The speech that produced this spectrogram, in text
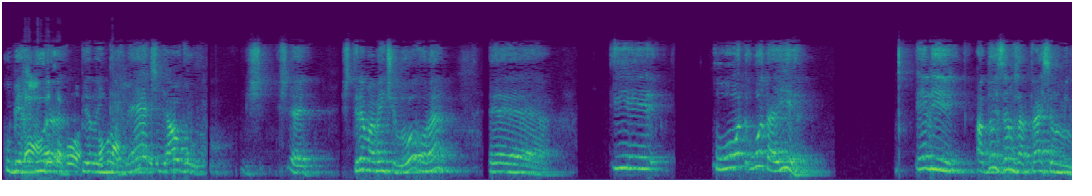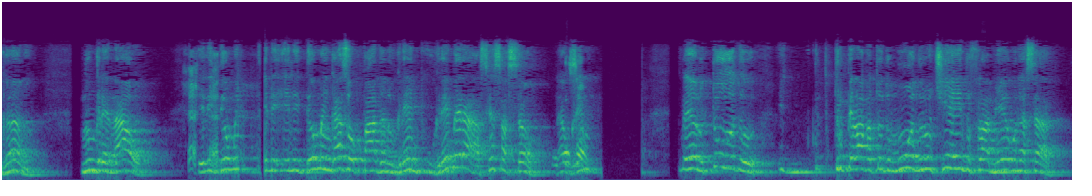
cobertura ah, pela Vamos internet, lá. algo é, extremamente novo, né? É, e o, o Odair, ele, há dois anos atrás, se eu não me engano, num Grenal, ele deu uma, ele, ele deu uma engasopada no Grêmio, o Grêmio era a sensação. Né? O Grêmio ganhando tudo, atropelava todo mundo, não tinha ainda o Flamengo nessa,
